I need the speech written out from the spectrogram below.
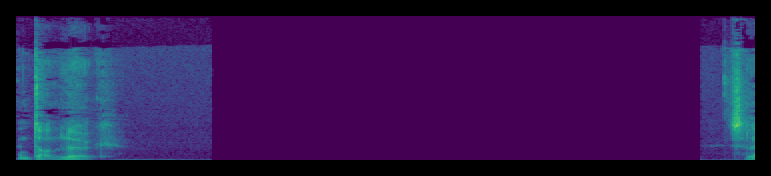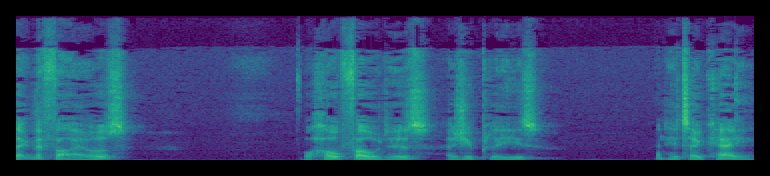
and .look. Select the files or whole folders as you please and hit OK.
